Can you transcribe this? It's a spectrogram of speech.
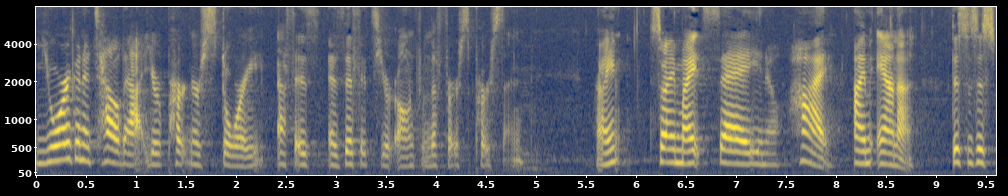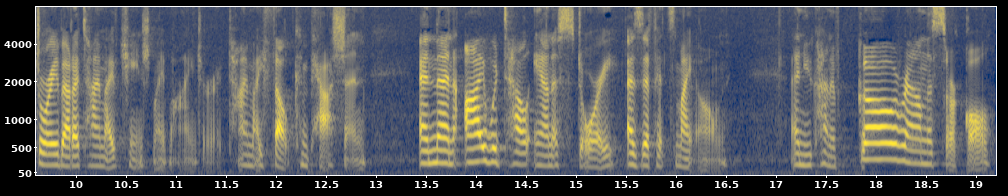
you're going to tell that your partner's story as, as if it's your own from the first person, right? So I might say, you know, hi, I'm Anna. This is a story about a time I've changed my mind or a time I felt compassion. And then I would tell Anna's story as if it's my own. And you kind of go around the circle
